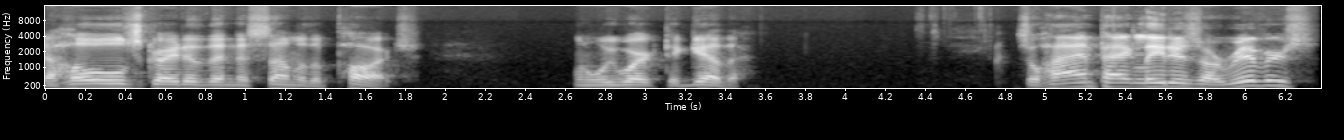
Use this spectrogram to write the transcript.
The whole's greater than the sum of the parts when we work together. So, high impact leaders are rivers,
